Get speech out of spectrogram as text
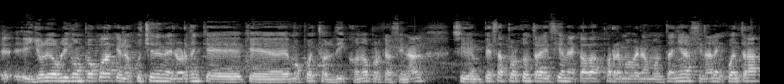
eh, y yo le obligo un poco a que lo escuchen en el orden que, que hemos puesto el disco, ¿no? Porque al final, si empiezas por contradicción y acabas por remover a montaña, al final encuentras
